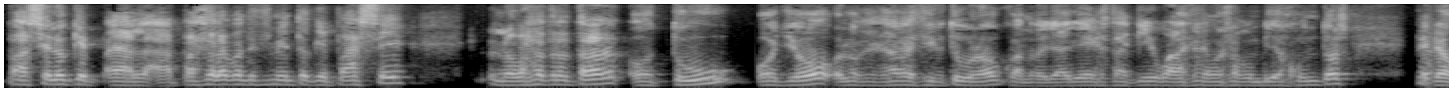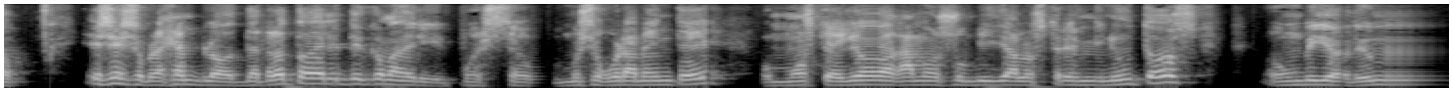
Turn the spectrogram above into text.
Pase lo que pase el acontecimiento que pase, lo vas a tratar o tú o yo, o lo que acabas de decir tú, ¿no? Cuando ya llegues de aquí, igual hacemos algún vídeo juntos. Pero es eso, por ejemplo, derrota del Atlético de Madrid, pues muy seguramente, como Mostre y yo hagamos un vídeo a los tres minutos, o un vídeo de un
